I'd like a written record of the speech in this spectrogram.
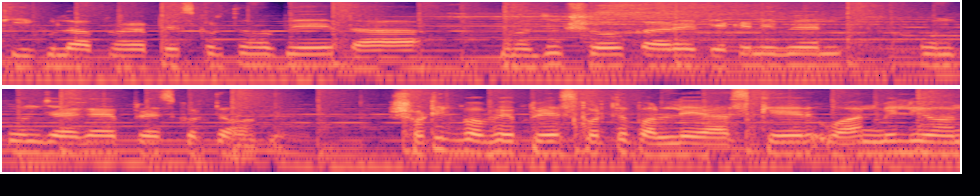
কিগুলো আপনারা প্রেস করতে হবে, তা মনোযোগ সহকারে দেখে নেবেন, কোন কোন জায়গায় প্রেস করতে হবে। সঠিকভাবে প্রেস করতে পারলে আজকের ওয়ান মিলিয়ন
